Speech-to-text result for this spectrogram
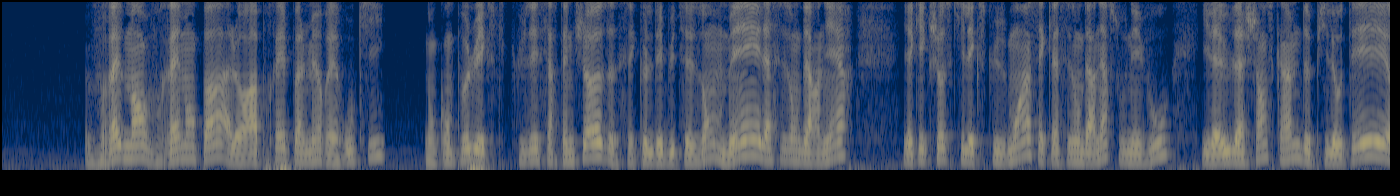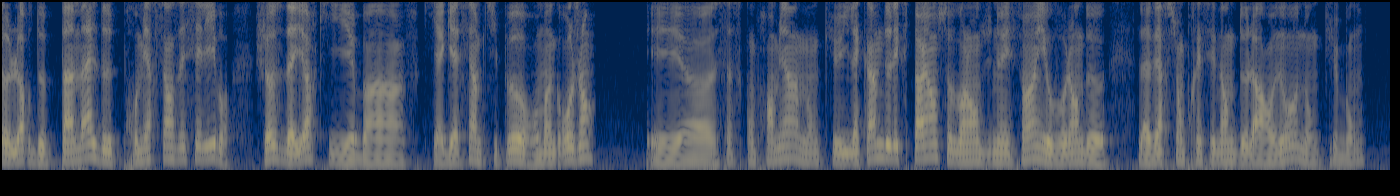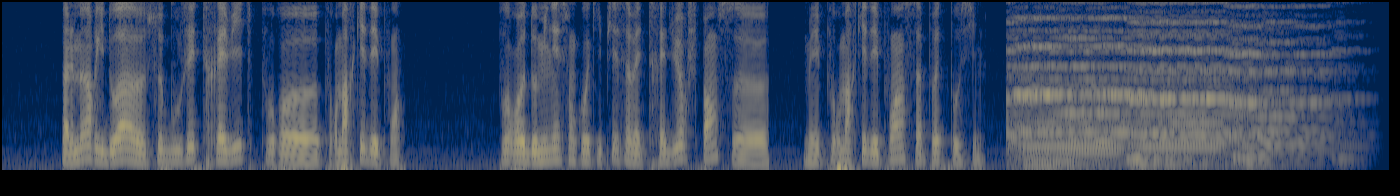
Vraiment, vraiment pas. Alors après, Palmer est rookie, donc on peut lui excuser certaines choses, c'est que le début de saison, mais la saison dernière, il y a quelque chose qui l'excuse moins, c'est que la saison dernière, souvenez-vous, il a eu la chance quand même de piloter euh, lors de pas mal de premières séances d'essais libres. Chose d'ailleurs qui, eh ben, qui agaçait un petit peu Romain Grosjean. Et euh, ça se comprend bien. Donc euh, il a quand même de l'expérience au volant d'une F1 et au volant de la version précédente de la Renault. Donc bon, Palmer, il doit se bouger très vite pour, pour marquer des points. Pour dominer son coéquipier, ça va être très dur, je pense. mais pour marquer des points, ça peut être possible.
